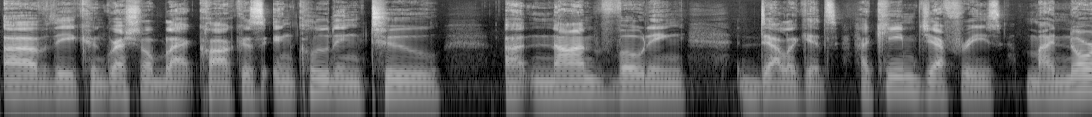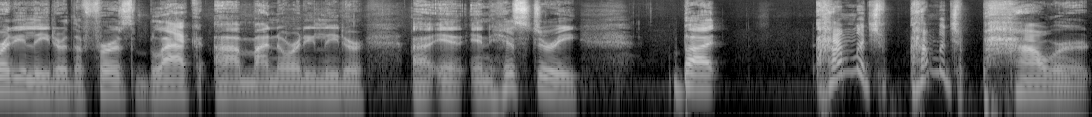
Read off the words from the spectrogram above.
of the Congressional Black Caucus, including two uh, non voting delegates. Hakeem Jeffries, minority leader, the first black uh, minority leader uh, in, in history. But how much how much power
